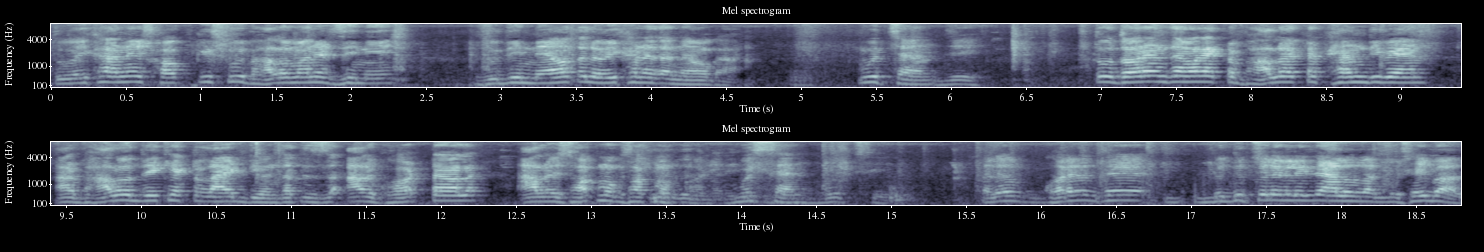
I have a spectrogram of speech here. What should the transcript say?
তো ওইখানে সবকিছুই ভালো মানের জিনিস। যদি নেও তাহলে ওইখানে যা নেও গা বুঝছেন? জি। তো ধরেন যে আমাকে একটা ভালো একটা ফ্যান দিবেন। আর ভালো দেখে একটা লাইট দিবেন যাতে আর ঘরটা আলোয় ঝকমক ঝকমক করে। বুঝছেন? বুঝছি। তাহলে ঘরের যে বিদ্যুৎ চলে গেলে যে আলো লাগবে সেই বাল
